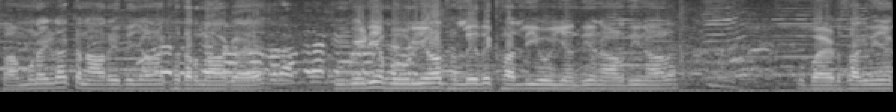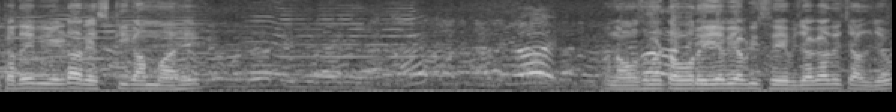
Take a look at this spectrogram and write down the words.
ਸਾਹਮਣੇ ਜਿਹੜਾ ਕਿਨਾਰੇ ਤੇ ਜਾਣਾ ਖਤਰਨਾਕ ਹੈ। ਕਿਉਂਕਿ ਜਿਹੜੀਆਂ ਬੋਰੀਆਂ ਥੱਲੇ ਤੇ ਖਾਲੀ ਹੋਈ ਜਾਂਦੀਆਂ ਨਾਲ ਦੀ ਨਾਲ। ਉਹ ਬੈਠ ਸਕਦੀਆਂ ਕਦੇ ਵੀ ਜਿਹੜਾ ਰਿਸਕੀ ਕੰਮ ਆ ਇਹ। ਅਨਾਉਂਸਮੈਂਟ ਹੋ ਰਹੀ ਹੈ ਵੀ ਆਪਣੀ ਸੇਫ ਜਗ੍ਹਾ ਤੇ ਚੱਲ ਜਾਓ।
